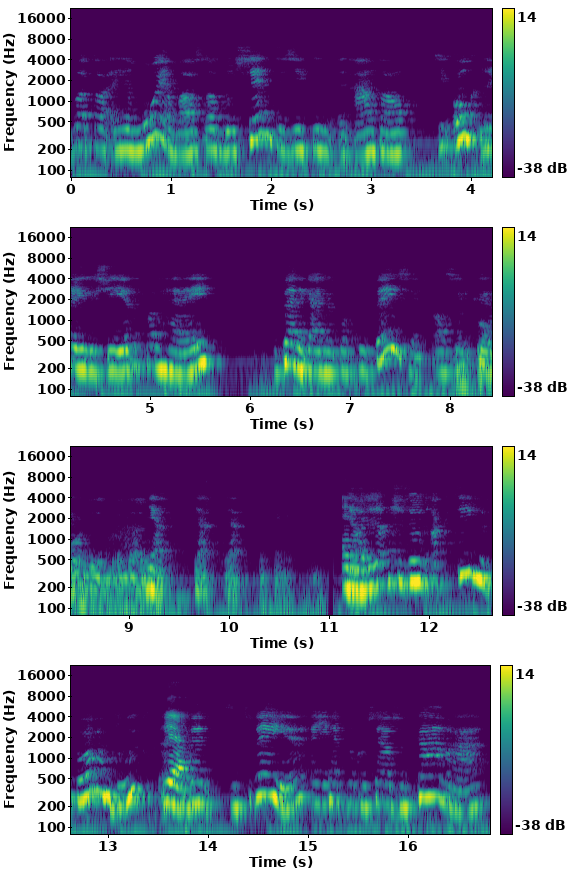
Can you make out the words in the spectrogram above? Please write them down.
wat daar heel mooi aan was, dat docenten zich toen een aantal zich ook realiseerden van hé, hey, ben ik eigenlijk wel goed bezig als Een ik. duidelijk. ja, ja, ja. en, ja, dus als je zo'n actieve vorm doet, en Ja. je bent z'n tweeën en je hebt nog eens zelfs een camera,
